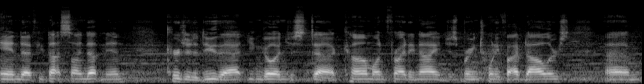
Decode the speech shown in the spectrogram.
And uh, if you've not signed up, man, I encourage you to do that. You can go ahead and just uh, come on Friday night and just bring twenty five dollars. Um,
